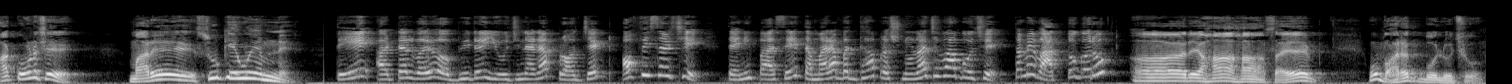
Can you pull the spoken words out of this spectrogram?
આ કોણ છે? મારે શું કહેવું એમને? તે અટલ વયો અભ્યુદય યોજનાના પ્રોજેક્ટ ઓફિસર છે. તેની પાસે તમારા બધા પ્રશ્નોના જવાબો છે. તમે વાત તો કરો. અરે હા હા સાહેબ. હું ભારત બોલું છું.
